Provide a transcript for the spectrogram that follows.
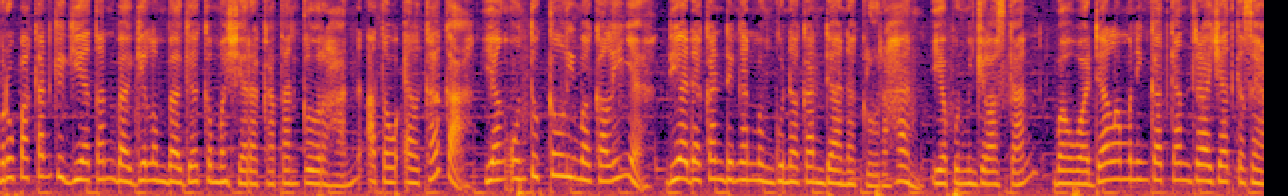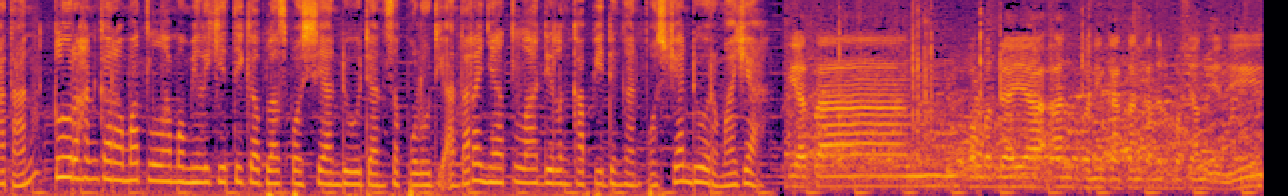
merupakan kegiatan bagi lembaga kemasyarakatan kelurahan atau LKK yang untuk kelima kalinya diadakan dengan menggunakan dana kelurahan. Ia pun menjelaskan bahwa dalam meningkatkan derajat kesehatan, Kelurahan Karamat telah memiliki 13 posyandu dan 10 di antaranya telah dilengkapi dengan posyandu remaja. Kegiatan pemberdayaan peningkatan kader posyandu ini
